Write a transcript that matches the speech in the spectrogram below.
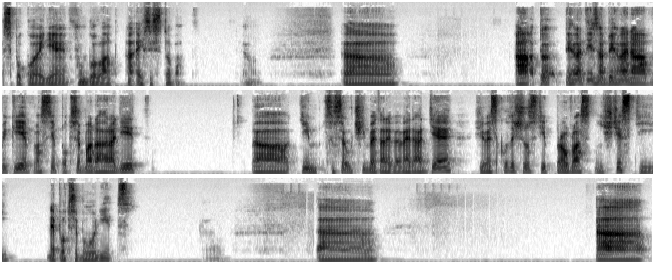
spokojeně fungovat a existovat. Jo. Uh, a to, tyhle ty zaběhlé návyky je vlastně potřeba nahradit uh, tím, co se učíme tady ve Vedantě, že ve skutečnosti pro vlastní štěstí nepotřebuju nic. Uh, a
